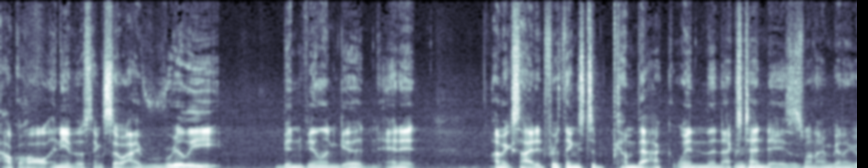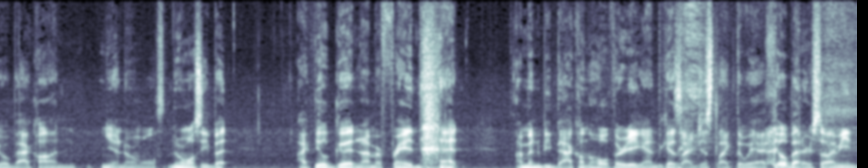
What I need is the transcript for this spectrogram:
alcohol, any of those things. So I've really been feeling good, and it. I'm excited for things to come back when the next ten Mhm. days is when I'm gonna go back on you know normal normalcy. But I feel good, and I'm afraid that I'm gonna be back on the whole 30 again because I just like the way I feel better. So I mean,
